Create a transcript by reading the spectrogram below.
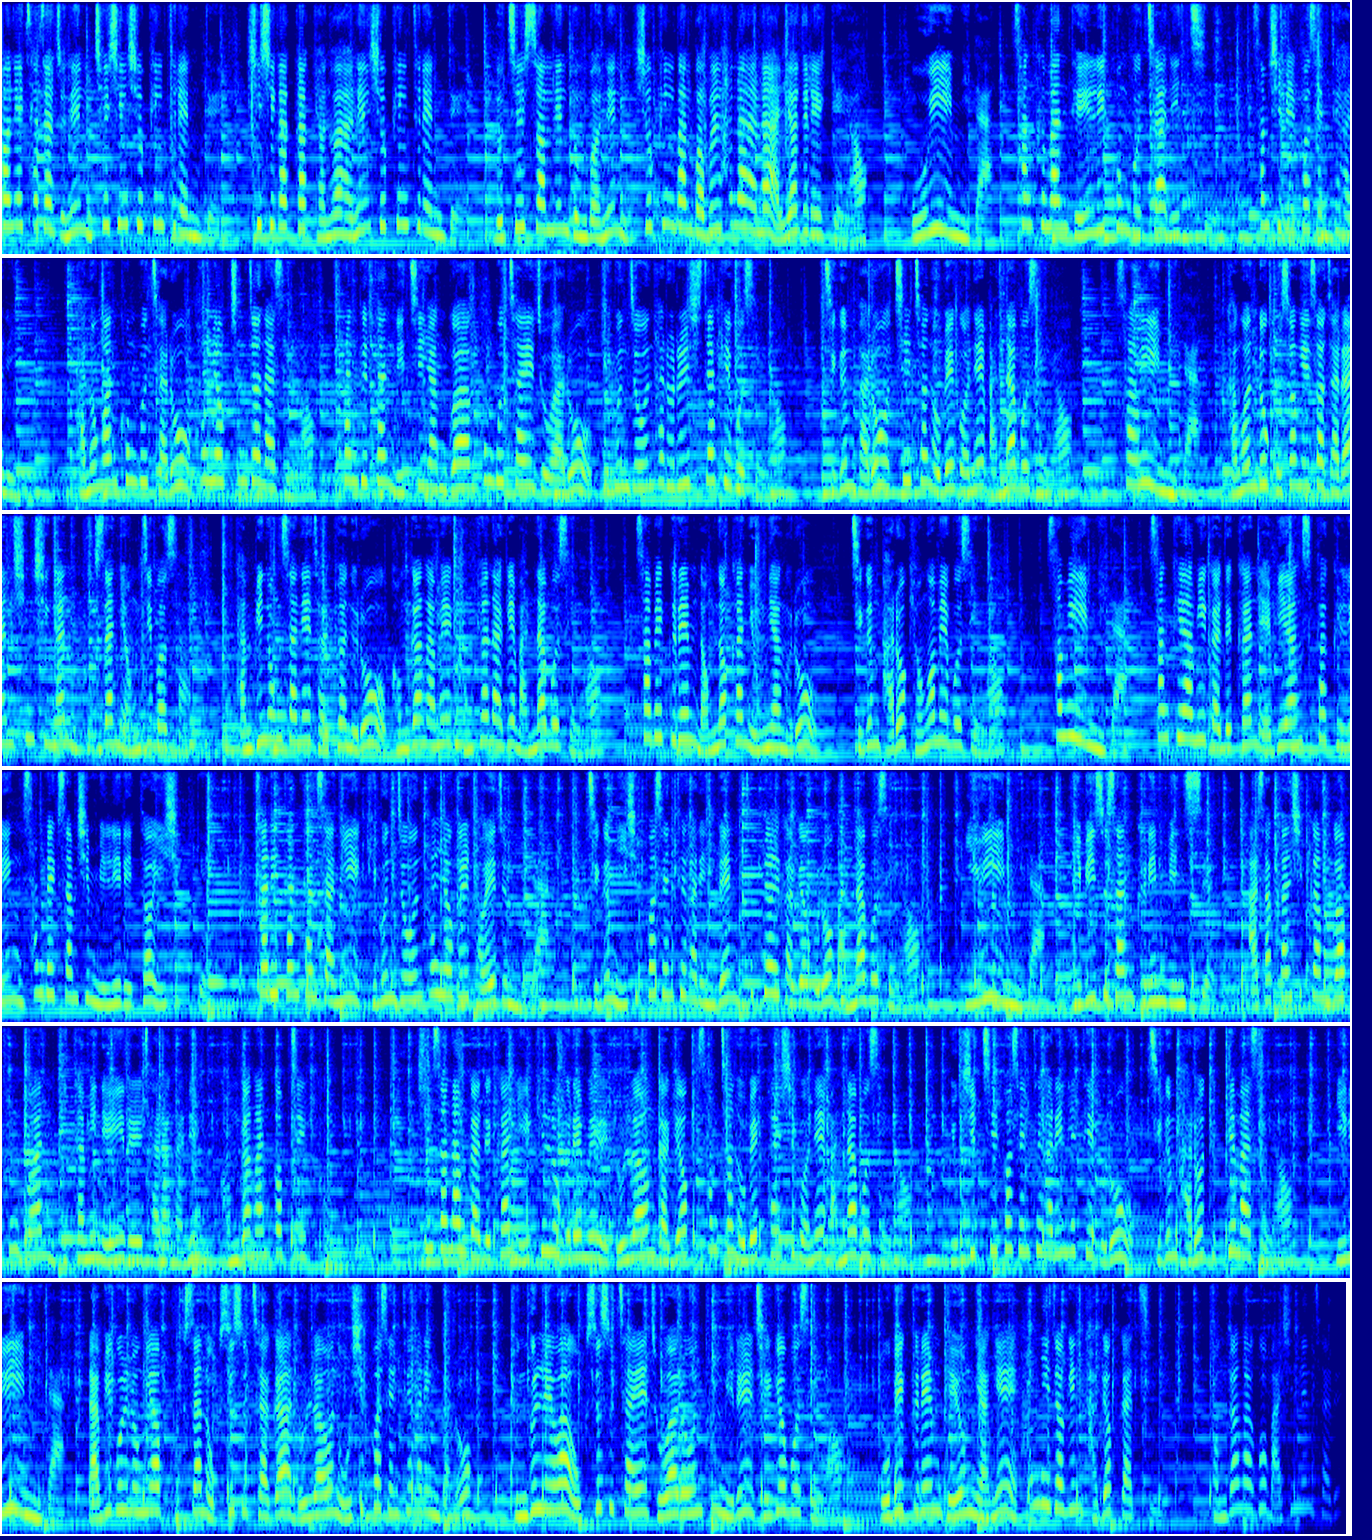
번에 찾아주는 최신 쇼핑 트렌드, 시시각각 변화하는 쇼핑 트렌드, 놓칠 수 없는 돈 버는 쇼핑 방법을 하나하나 알려드릴게요. 5위입니다. 상큼한 데일리 콤부차 리치, 31% 할인. 단홍원 콤부차로 활력 충전하세요. 향긋한 리치 향과 콤부차의 조화로 기분 좋은 하루를 시작해보세요. 지금 바로 7,500원에 만나보세요. 4위입니다. 강원도 고성에서 자란 싱싱한 국산 영지버섯. 담비농산의 절편으로 건강함을 간편하게 만나보세요. 400g 넉넉한 용량으로 지금 바로 경험해보세요. 3위입니다. 상쾌함이 가득한 에비앙 스파클링 330ml 20개. 짜릿한 탄산이 기분 좋은 활력을 더해줍니다. 지금 20% 할인된 특별 가격으로 만나보세요. 2위입니다. 비비수산 그린빈스. 아삭한 식감과 풍부한 비타민 A를 자랑하는 건강한 껍질콩. 신선함 가득한 1kg을 놀라운 가격 3,580원에 만나보세요. 67% 할인 혜택으로 지금 바로 득템하세요. 1위입니다. 나비골농협 국산 옥수수차가 놀라운 50% 할인가로 둥글레와 옥수수차의 조화로운 풍미를 즐겨보세요. 500g 대용량의 합리적인 가격까지 건강하고 맛있는 차를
